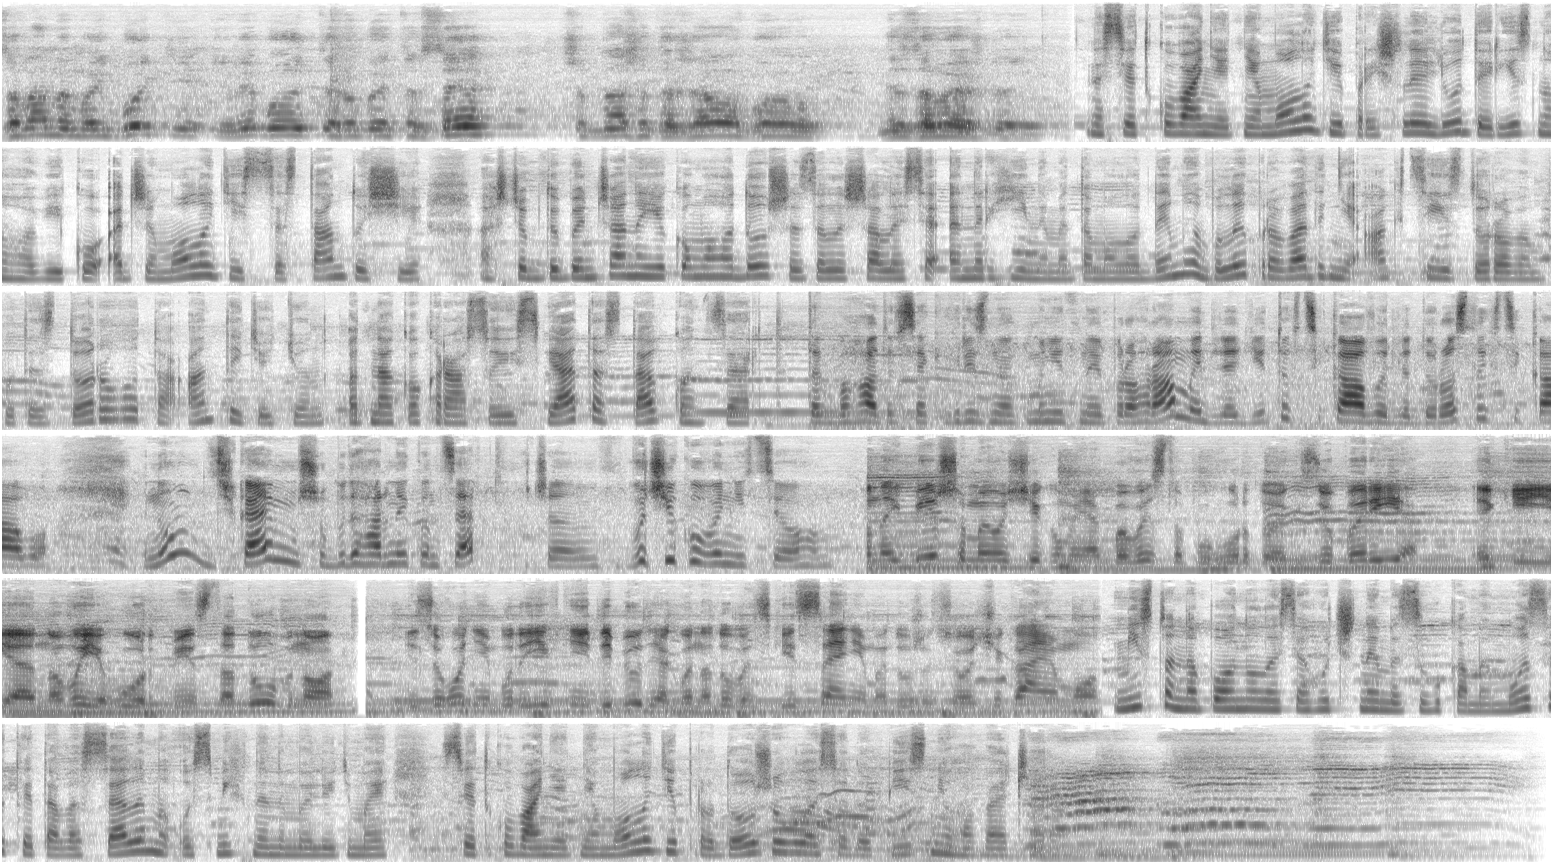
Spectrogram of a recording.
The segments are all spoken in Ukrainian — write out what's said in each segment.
за вами майбутнє, і ви будете робити все, щоб наша держава була незалежною. На святкування Дня молоді прийшли люди різного віку, адже молодість це стан душі. А щоб дубенчани якомога довше залишалися енергійними та молодими, були проведені акції Здоровим бути здорово та антитютюн. Однак окрасою свята став концерт. Так багато всяких різноманітної програми для діток цікаво, для дорослих цікаво. Ну, чекаємо, що буде гарний концерт, хоча в очікуванні цього. Найбільше ми очікуємо якби виступу гурту Екзюпері, який є новий гурт міста Дубно. І сьогодні буде їхній дебют, якби на дубинській сцені. Ми дуже цього чекаємо. Місто наповнилося гучними звуками музики та веселими усміхненими людьми. Святкування Дня молоді продовжувалося до пізнього вечора.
